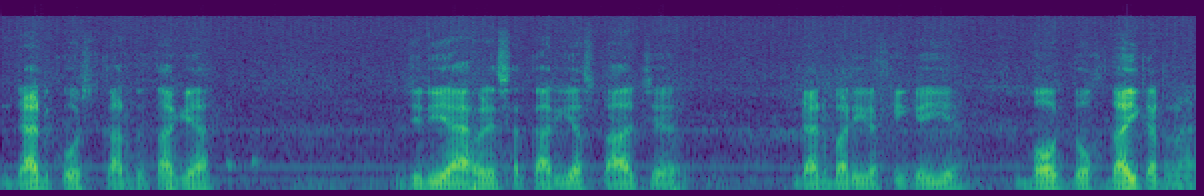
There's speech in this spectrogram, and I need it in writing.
ਡੈਡ ਕੋਸਟ ਕਰ ਦਿੱਤਾ ਗਿਆ, ਜਿਹਦੀ ਇਹ ਵੇਲੇ ਸਰਕਾਰੀ ਹਸਪਤਾਲ 'ਚ ਡੈਡ ਬਾਡੀ ਰੱਖੀ ਗਈ ਹੈ। ਬਹੁਤ ਦੁਖਦਾਈ ਘਟਨਾ ਹੈ।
